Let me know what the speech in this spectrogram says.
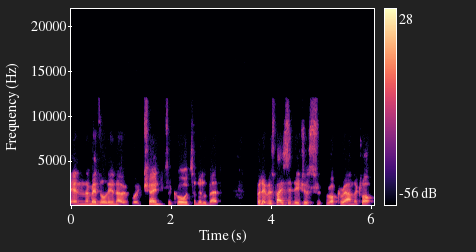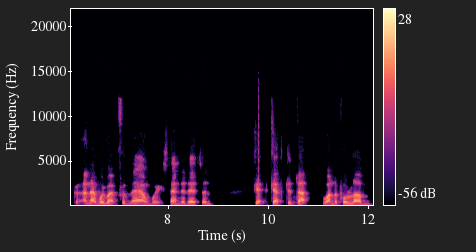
in the middle. You know, we changed the chords a little bit, but it was basically just rock around the clock. And then we went from there and we extended it, and Je- Jeff did that wonderful um,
